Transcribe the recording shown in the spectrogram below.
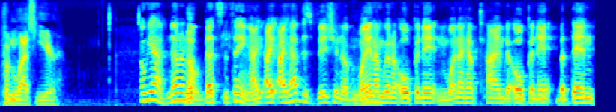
from the last year. Oh yeah, no, no, no. That's the thing. I, I, I have this vision of when I'm going to open it and when I have time to open it, but then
